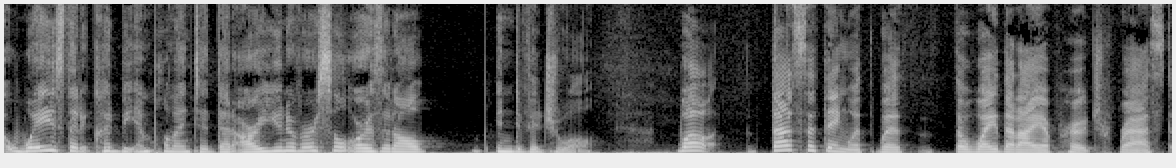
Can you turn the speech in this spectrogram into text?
ways that it could be implemented that are universal or is it all individual? Well, that's the thing with with the way that I approach rest.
